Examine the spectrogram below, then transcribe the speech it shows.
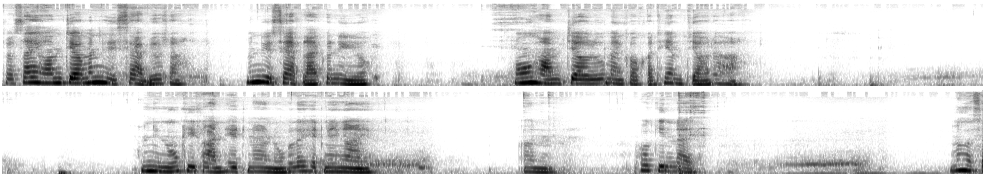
ถ้าใส่หอมเจียวมันสิแสบอยู่จ้ะ มันสิแสบหลายกว่านี้อยู่หมูหอมเจียวหรือไม่ก็กระเทียมเจียวนะคะอั นี่หนูขี้คานเห็ดนะหนูก็เลยเห็ดง่ายๆอันพอกินได้มันก็แส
